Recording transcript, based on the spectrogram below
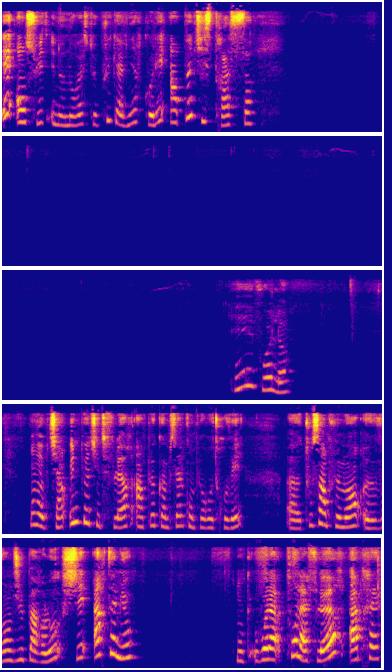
Et ensuite, il ne nous reste plus qu'à venir coller un petit strass. Et voilà. On obtient une petite fleur, un peu comme celle qu'on peut retrouver euh, tout simplement euh, vendue par lot chez Artemio. Donc voilà pour la fleur. Après,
